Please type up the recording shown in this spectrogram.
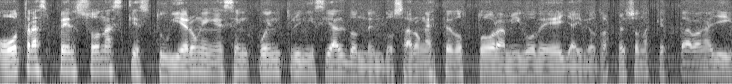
otras personas que estuvieron en ese encuentro inicial donde endosaron a este doctor amigo de ella y de otras personas que estaban allí,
